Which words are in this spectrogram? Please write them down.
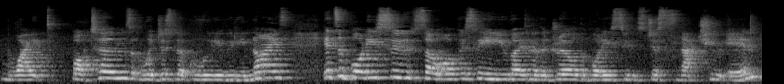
white bottoms would just look really, really nice. It's a bodysuit, so obviously you guys know the drill, the bodysuits just snatch you in.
